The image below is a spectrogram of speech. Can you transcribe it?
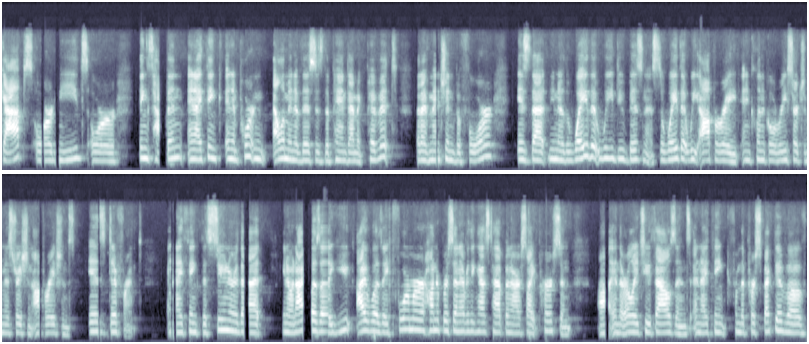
gaps or needs or things happen. And I think an important element of this is the pandemic pivot that I've mentioned before is that, you know, the way that we do business, the way that we operate in clinical research administration operations is different. And I think the sooner that, you know, and I was a, I was a former 100% everything has to happen our site person uh, in the early 2000s. And I think from the perspective of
